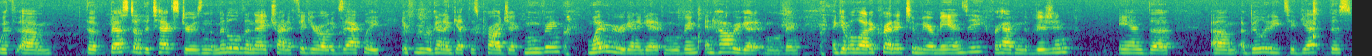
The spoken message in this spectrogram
with um, the best of the texters in the middle of the night trying to figure out exactly if we were going to get this project moving, when we were going to get it moving, and how we got it moving. I give a lot of credit to Mayor Manzi for having the vision and the um, ability to get this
